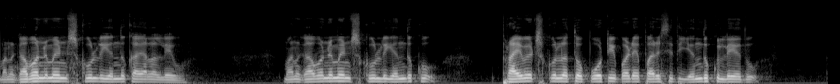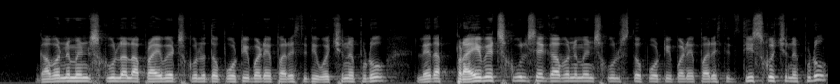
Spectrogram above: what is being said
మన గవర్నమెంట్ స్కూళ్ళు ఎందుకు అలా లేవు? మన గవర్నమెంట్ స్కూళ్ళు ఎందుకు ప్రైవేట్ స్కూళ్ళతో పోటీ పడే పరిస్థితి ఎందుకు లేదు? గవర్నమెంట్ స్కూల్ అలా ప్రైవేట్ స్కూళ్ళతో పోటీ పడే పరిస్థితి వచ్చినప్పుడు లేదా ప్రైవేట్ స్కూల్సే గవర్నమెంట్ స్కూల్స్తో పోటీ పడే పరిస్థితి తీసుకొచ్చినప్పుడు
